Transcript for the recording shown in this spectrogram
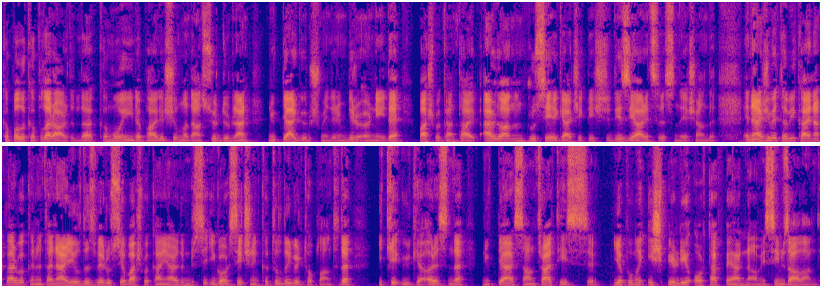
Kapalı kapılar ardında kamuoyu ile paylaşılmadan sürdürülen nükleer görüşmelerin bir örneği de Başbakan Tayyip Erdoğan'ın Rusya'ya gerçekleştirdiği ziyaret sırasında yaşandı. Enerji ve Tabi Kaynaklar Bakanı Taner Yıldız ve Rusya Başbakan Yardımcısı Igor Sechin'in katıldığı bir toplantıda iki ülke arasında nükleer santral tesisi yapımı işbirliği ortak beyannamesi imzalandı.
